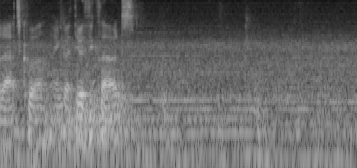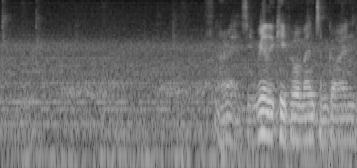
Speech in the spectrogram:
Oh, that's cool. I can go through the clouds. Alright, so you really keep your momentum going.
